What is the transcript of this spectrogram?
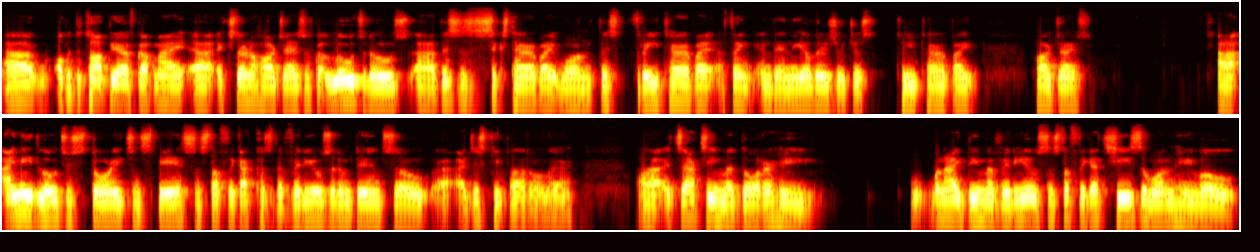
Uh, up at the top here, I've got my uh, external hard drives. I've got loads of those. Uh, this is a six terabyte one. This three terabyte, I think, and then the others are just two terabyte hard drives. Uh, I need loads of storage and space and stuff like that because of the videos that I'm doing. So uh, I just keep that all there. Uh, it's actually my daughter who, when I do my videos and stuff like that, she's the one who will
